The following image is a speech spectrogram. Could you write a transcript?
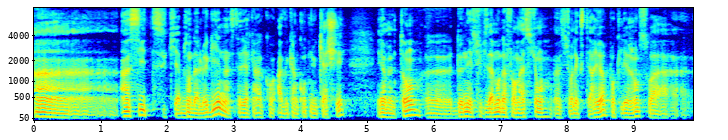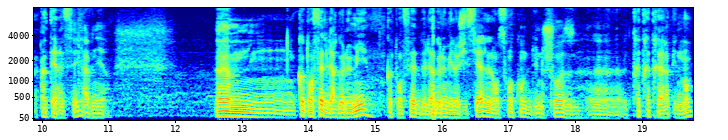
un, site qui a besoin d'un login, c'est-à-dire avec un contenu caché, et en même temps euh, donner suffisamment d'informations euh, sur l'extérieur pour que les gens soient intéressés à venir. Euh, quand on fait de l'ergonomie, quand on fait de l'ergonomie logicielle, on se rend compte d'une chose euh, très très très rapidement.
